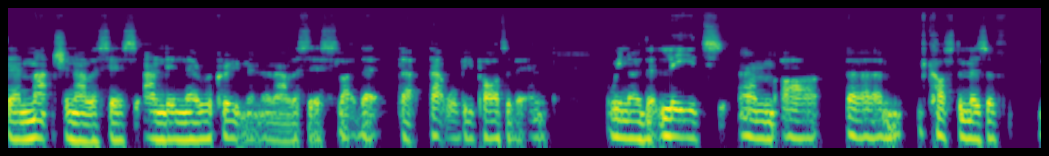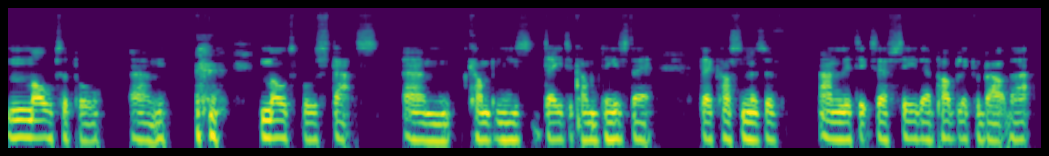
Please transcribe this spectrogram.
their match analysis and in their recruitment analysis. Like that that that will be part of it and. We know that Leeds um, are um, customers of multiple um, multiple stats um, companies, data companies. They're they're customers of Analytics FC. They're public about that.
